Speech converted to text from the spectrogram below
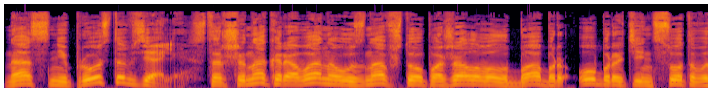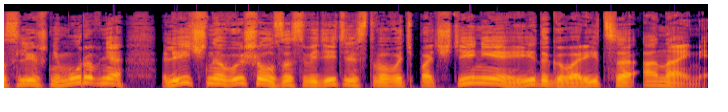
Нас не просто взяли. Старшина каравана, узнав, что пожаловал бабр-оборотень сотого с лишним уровня, лично вышел засвидетельствовать почтение и договориться о найме.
